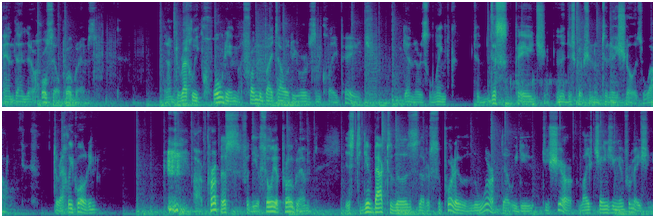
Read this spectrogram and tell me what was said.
and then their wholesale programs. And I'm directly quoting from the Vitality Herbs and Clay page. Again, there's a link to this page in the description of today's show as well. Directly quoting our purpose for the affiliate program is to give back to those that are supportive of the work that we do to share life changing information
